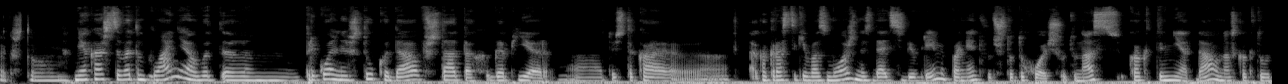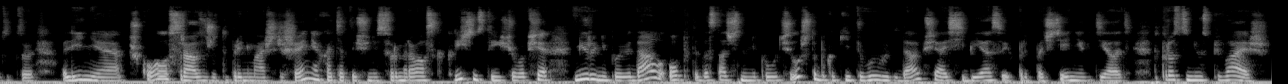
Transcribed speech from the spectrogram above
Так что... Мне кажется, в этом плане вот эм, прикольная штука, да, в Штатах Гапьер. Э, то есть такая э, как раз-таки возможность дать себе время понять, вот что ты хочешь. Вот у нас как-то нет, да, у нас как-то вот эта линия школы, сразу же ты принимаешь решение, хотя ты еще не сформировался как личность, ты еще вообще мира не повидал, опыта достаточно не получил, чтобы какие-то выводы, да, вообще о себе, о своих предпочтениях делать. Ты просто не успеваешь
